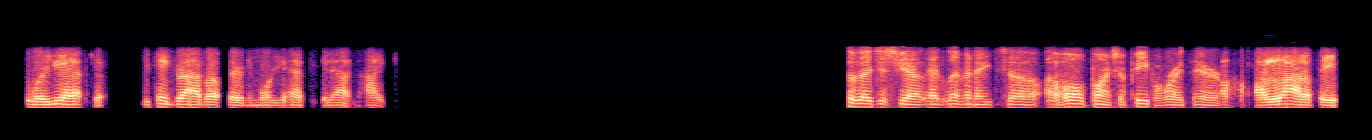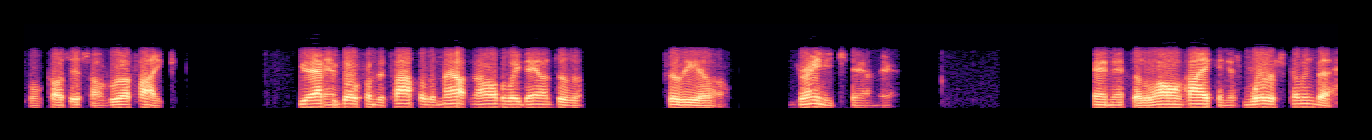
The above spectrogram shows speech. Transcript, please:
to where you have to, you can't drive up there anymore. You have to get out and hike. so that just yeah, that eliminates uh, a whole bunch of people right there. A lot of people, because it's a rough hike. You have Yeah. to go from the top of the mountain all the way down to the to the uh, drainage down there, and it's a long hike, and it's worse coming back.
